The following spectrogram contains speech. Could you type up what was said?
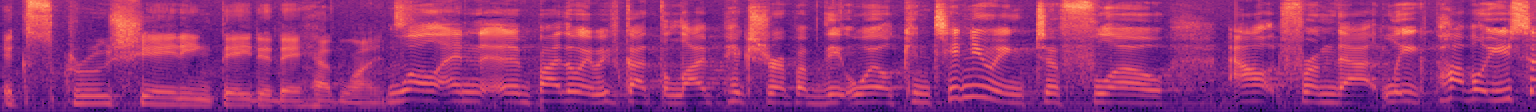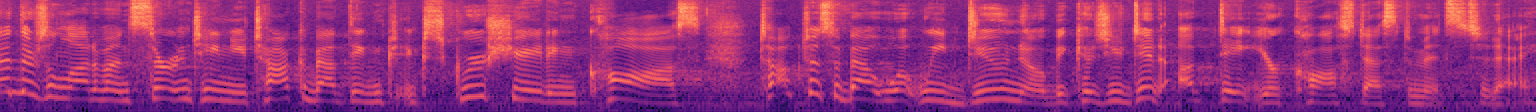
excruciating day-to-day -day headlines. Well, and uh, by the way, we've got the live picture up of the oil continuing to flow out from that leak. Pavel, you said there's a lot of uncertainty, and you talk about the excruciating costs. Talk to us about what we do know, because you did update your cost estimates today.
